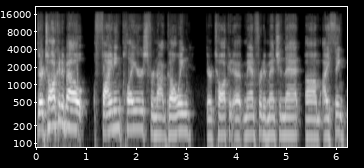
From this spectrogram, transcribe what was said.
they're talking about fining players for not going. They're talking. Uh, Manfred had mentioned that. Um, I think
